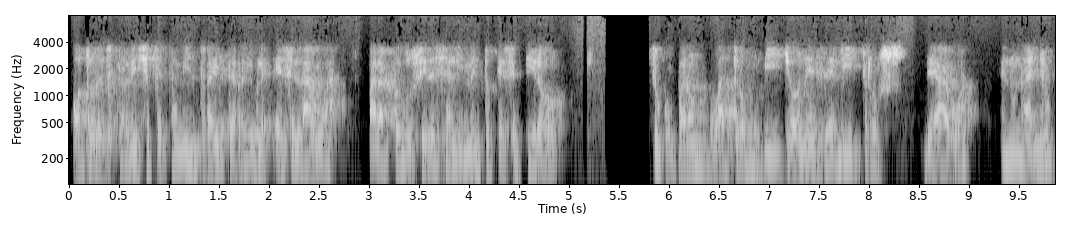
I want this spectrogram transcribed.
otro desperdicio que también trae terrible es el agua. Para producir ese alimento que se tiró, se ocuparon 4 billones de litros de agua en un año,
